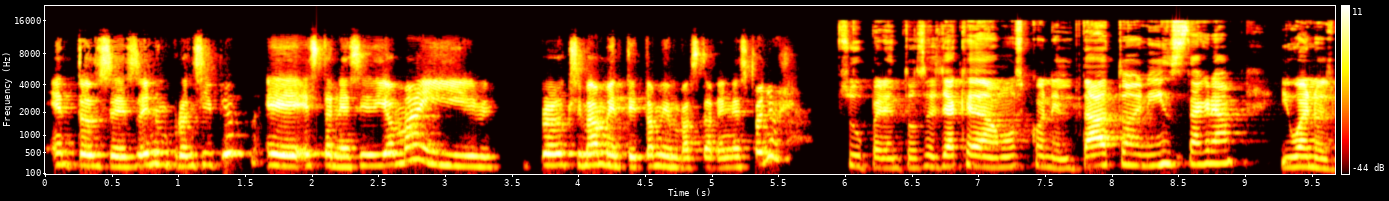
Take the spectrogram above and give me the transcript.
Entonces, en un principio eh, está en ese idioma y próximamente también va a estar en español. Súper, entonces ya quedamos con el dato en Instagram y bueno, es,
